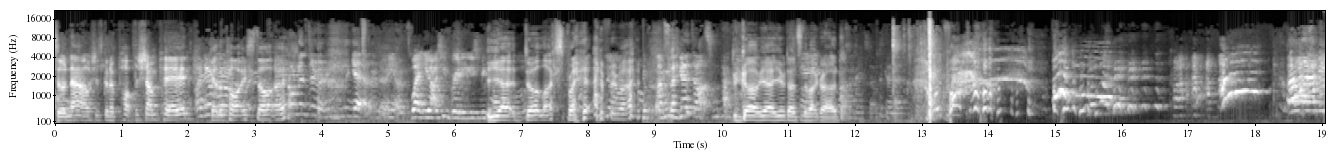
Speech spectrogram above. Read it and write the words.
So now she's gonna pop the champagne, get the party started. want to do it. Yeah, I'm doing it. Wait, you actually really need to be careful. Yeah, don't like spray it everywhere. I'm just going to dance in the background. Go, yeah, you dance in the background. Oh, it popped! I want to be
